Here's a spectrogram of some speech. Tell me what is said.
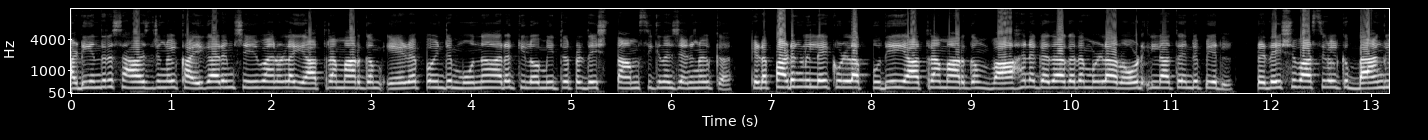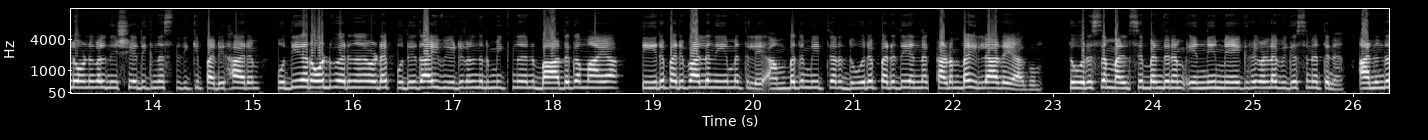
അടിയന്തര സാഹചര്യങ്ങൾ കൈകാര്യം ചെയ്യുവാനുള്ള യാത്രാമാർഗം ഏഴ് പോയിന്റ് മൂന്ന് ആറ് കിലോമീറ്റർ പ്രദേശത്ത് താമസിക്കുന്ന ജനങ്ങൾക്ക് കിടപ്പാടങ്ങളിലേക്കുള്ള പുതിയ യാത്രാമാർഗം വാഹന ഗതാഗതമുള്ള റോഡ് ഇല്ലാത്തതിന്റെ പേരിൽ പ്രദേശവാസികൾക്ക് ബാങ്ക് ലോണുകൾ നിഷേധിക്കുന്ന സ്ഥിതിക്ക് പരിഹാരം പുതിയ റോഡ് വരുന്നതോടെ പുതിയതായി വീടുകൾ നിർമ്മിക്കുന്നതിന് ബാധകമായ തീരപരിപാലന നിയമത്തിലെ അമ്പത് മീറ്റർ ദൂരപരിധി എന്ന കടമ്പ ഇല്ലാതെയാകും. ടൂറിസം മത്സ്യബന്ധനം എന്നീ മേഖലകളുടെ വികസനത്തിന് അനന്ത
